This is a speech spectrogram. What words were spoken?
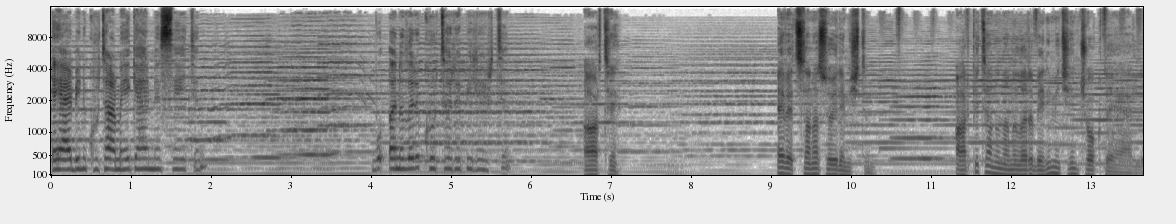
Eğer beni kurtarmaya gelmeseydin... Bu anıları kurtarabilirdin. Arti. Evet sana söylemiştim. Arpita'nın anıları benim için çok değerli.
